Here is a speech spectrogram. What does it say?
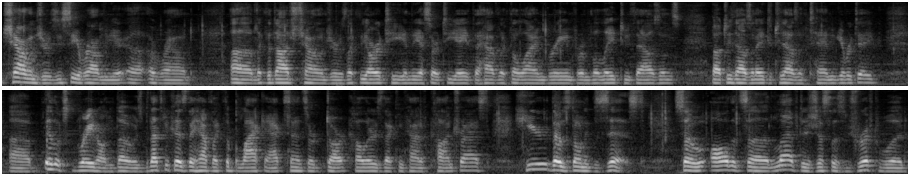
challengers you see around the uh, around uh, like the Dodge Challengers, like the RT and the SRT8 that have like the lime green from the late 2000s, about 2008 to 2010, give or take. Uh, it looks great on those, but that's because they have like the black accents or dark colors that can kind of contrast. Here, those don't exist. So all that's uh, left is just this driftwood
